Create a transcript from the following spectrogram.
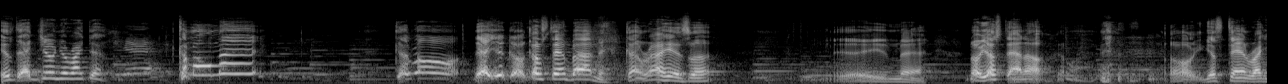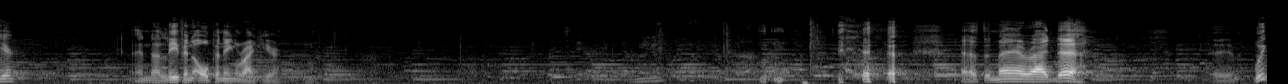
Is that Junior right there? Yeah. Come on, man. Come on. There you go. Come stand by me. Come right here, son. Amen. No, just stand up. Come on. oh, just stand right here. And uh, leave an opening right here. That's the man right there. Uh, we,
